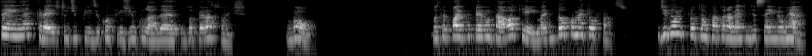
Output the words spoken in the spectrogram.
tenha crédito de PIS e COFINS vinculado a essas operações. Bom, você pode se perguntar, ok, mas então como é que eu faço? Digamos que eu tenho um faturamento de 100 mil reais.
